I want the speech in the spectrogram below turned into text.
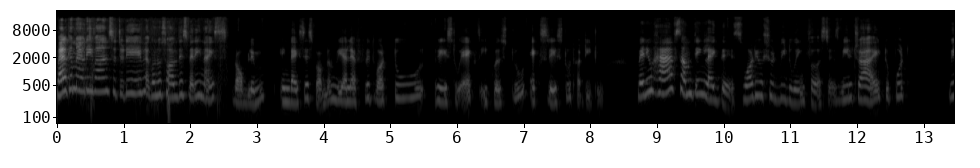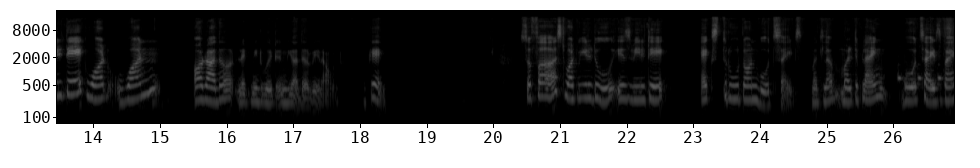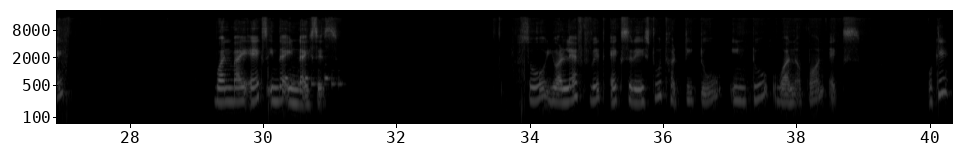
Welcome everyone. So today we're going to solve this very nice problem, indices problem. We are left with what 2 raised to x equals to x raised to 32. When you have something like this, what you should be doing first is we'll try to put, we'll take what 1 or rather let me do it in the other way around. Okay. So first what we'll do is we'll take x root on both sides. Matlab multiplying both sides by 1 by x in the indices. So you are left with x raised to 32 into 1 upon x. Okay.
